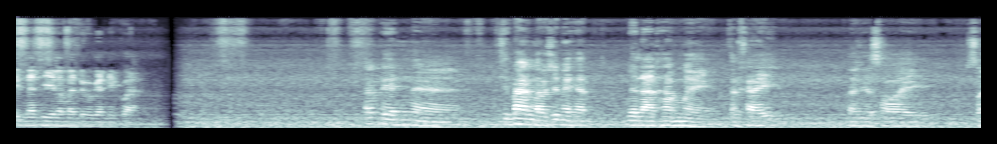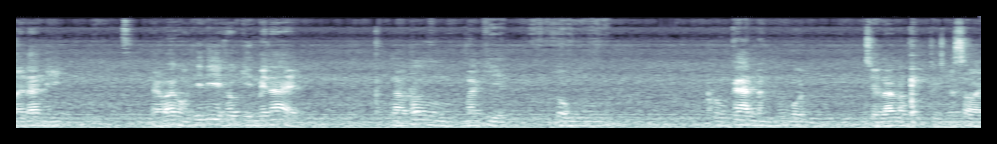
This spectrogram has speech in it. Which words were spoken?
10 นาทีเรามาดูกันดีกว่า ถ้าเป็นอ่อ ที่บ้านเราใช่ไหมครับ เวลาทำใหม่ตะไคร้เราจะซอยซอยด้านนี้ แต่ว่าของที่นี่เขากินไม่ได้ เราต้องมากรีดตรงตรงก้านมันข้างบน เสร็จแล้วเราถึงจะซอย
